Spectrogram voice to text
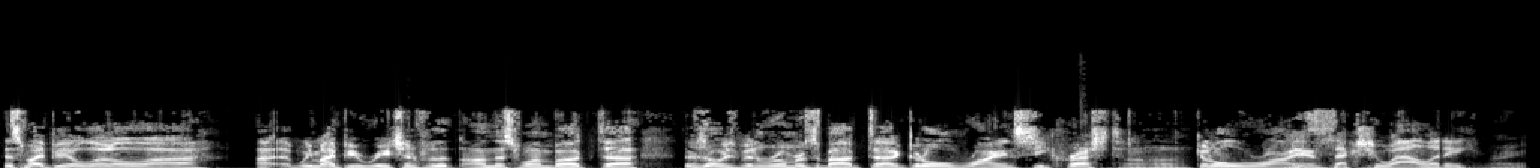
This might be a little. Uh, uh, we might be reaching for the, on this one, but uh, there's always been rumors about uh, good old Ryan Seacrest. Uh-huh. Good old Ryan. His sexuality. Right.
